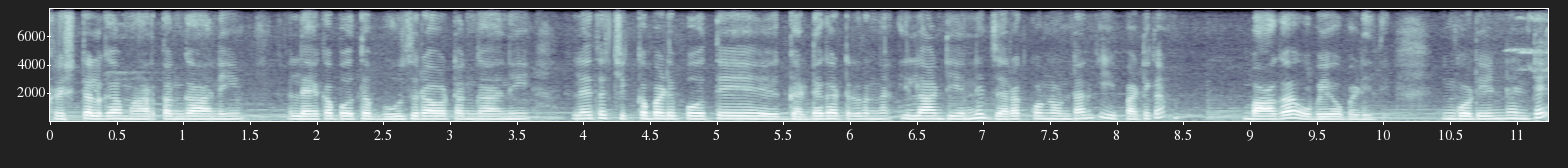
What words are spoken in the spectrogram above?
క్రిస్టల్గా మారటం కానీ లేకపోతే బూజు రావటం కానీ లేదా చిక్కబడిపోతే గడ్డగట్టడం కానీ ఇలాంటివన్నీ జరగకుండా ఉండడానికి ఈ పటిక బాగా ఉపయోగపడేది. ఇంకోటి ఏంటంటే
